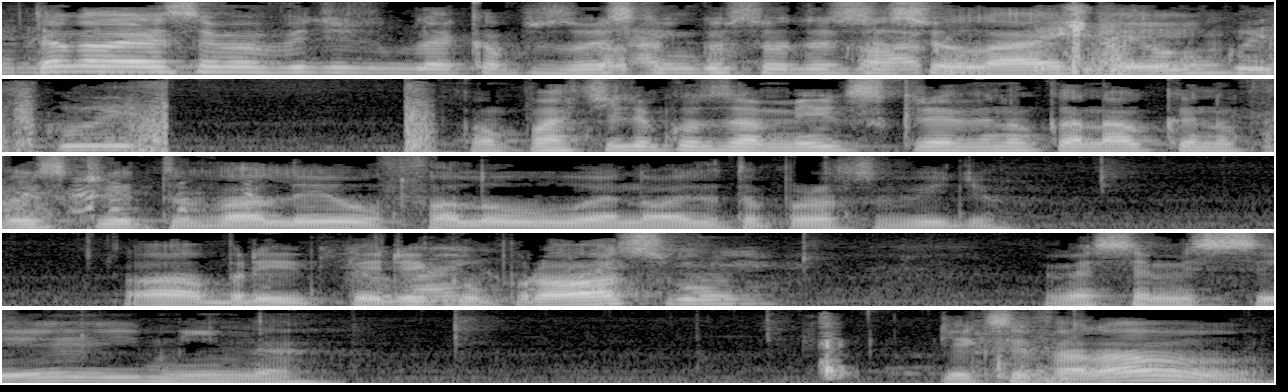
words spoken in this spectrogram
Então galera, esse é meu vídeo de Black Ops 2. Quem gostou, deixa o seu like aí. Cuscuz. Compartilha com os amigos, inscreve no canal quem não for inscrito. Valeu, falou, é nóis, até o próximo vídeo. Ó, abri Perico próximo, MSMC e Mina. O que, que você falou?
